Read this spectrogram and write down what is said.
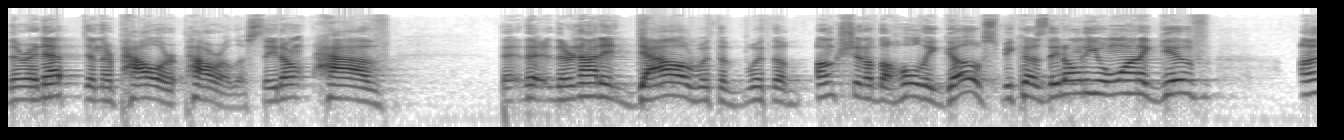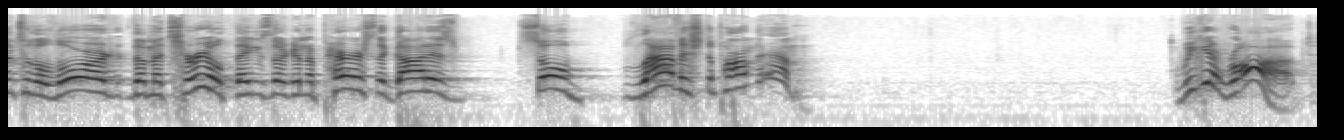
They're inept and they're power, powerless. They don't have they're not endowed with the, with the unction of the Holy Ghost because they don't even want to give unto the Lord the material things that are going to perish that God has so lavished upon them. We get robbed.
